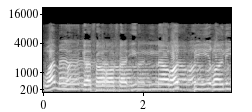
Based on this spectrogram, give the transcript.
ومن كفر فإن ربي غني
